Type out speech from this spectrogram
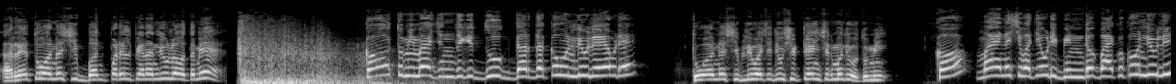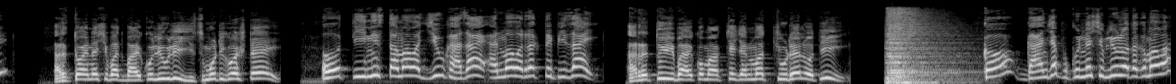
अरे तू नशीब बंद पडेल पेनाने लिवलं होतं म्या को तुम्ही माझ्या जिंदगीत दुःख दर्द कवून लिवले एवढे? तू नशीब लिवायच्या दिवशी टेन्शनमध्ये होतो मी. को? माझ्या नशिबात एवढी बिंडोक बायको कवून लिवली? अरे तो नशिबात बायको लिवली हीच मोठी गोष्ट आहे. ओ तिनीच तमावा जीव खा जाय आणि मावा रक्त पी जाय अरे तू ही बायको मागच्या जन्मात चुडेल होती. को? गांजा फुकून नशीब लिवलं होतं का मावा?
